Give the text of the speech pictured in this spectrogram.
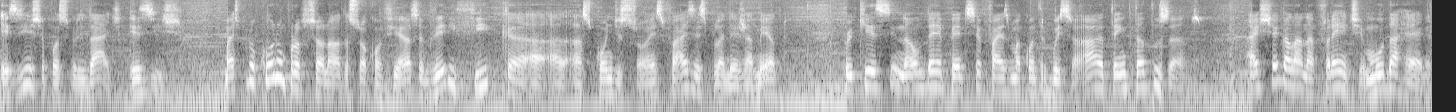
existe a possibilidade? Existe. Mas procura um profissional da sua confiança, verifica a, a, as condições, faz esse planejamento, porque senão, de repente, você faz uma contribuição. Ah, eu tenho tantos anos. Aí chega lá na frente, muda a regra.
